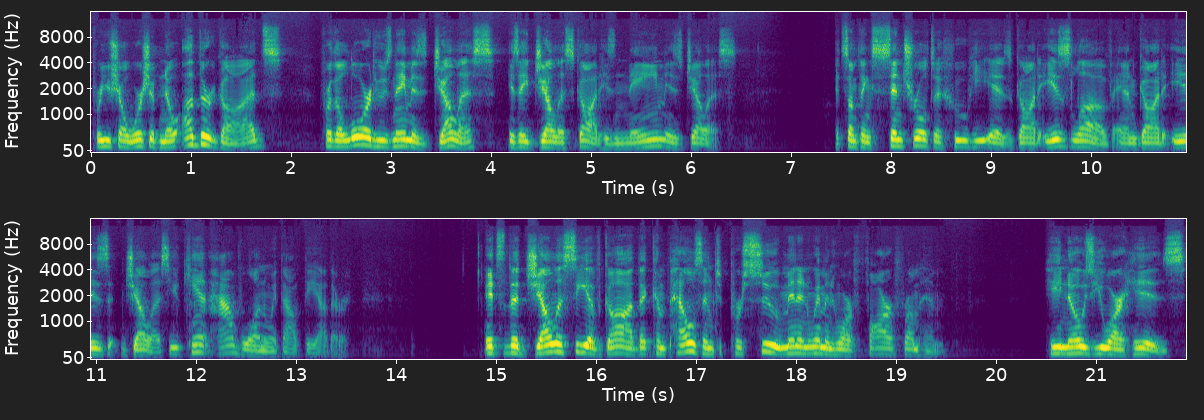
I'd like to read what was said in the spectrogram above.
For you shall worship no other gods, for the Lord, whose name is jealous, is a jealous God. His name is jealous. It's something central to who he is. God is love and God is jealous. You can't have one without the other. It's the jealousy of God that compels him to pursue men and women who are far from him. He knows you are his.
